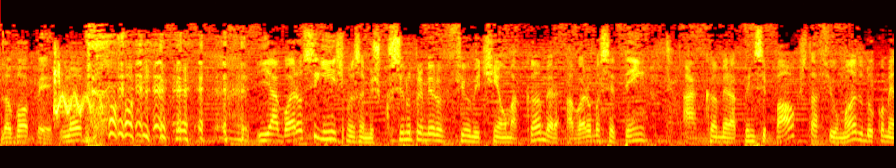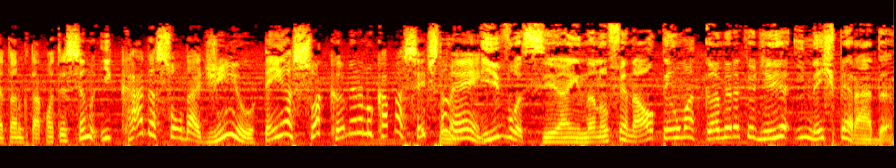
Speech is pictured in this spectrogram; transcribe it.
Lobope. E agora é o seguinte, meus amigos, se no primeiro filme tinha uma câmera, agora você tem a câmera principal que está filmando, documentando o que está acontecendo, e cada soldadinho tem a sua câmera no capacete também. E você ainda no final tem uma câmera que eu diria inesperada.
